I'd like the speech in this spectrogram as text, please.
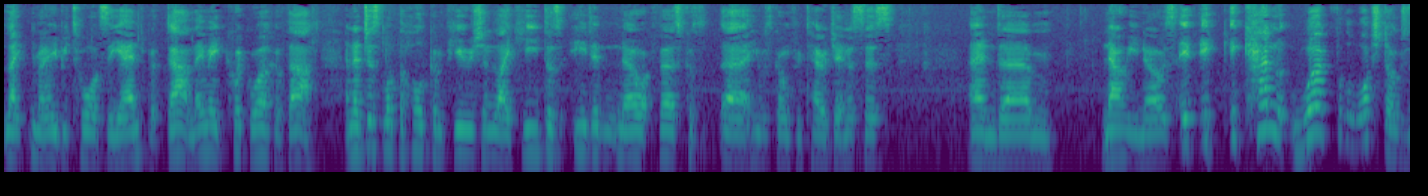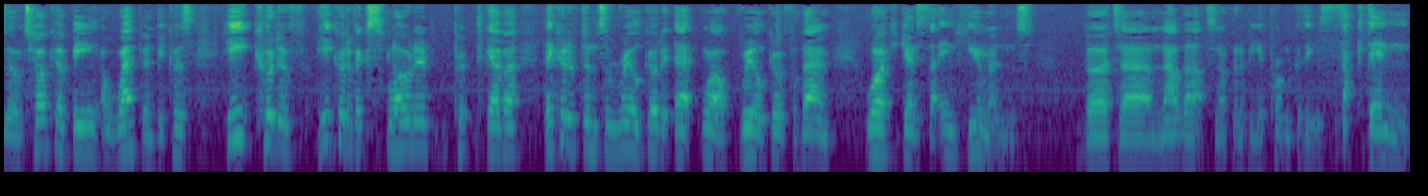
Like maybe towards the end, but damn, they made quick work of that and I just love the whole confusion. Like he does, he didn't know at first because uh, he was going through Terrigenesis, and um, now he knows. It, it it can work for the Watchdogs though. Tucker being a weapon because he could have he could have exploded put together. They could have done some real good, uh, well, real good for them work against the Inhumans. But uh, now that's not going to be a problem because he was sucked in.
